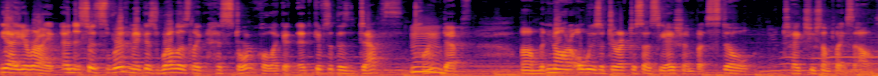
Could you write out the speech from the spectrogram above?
yeah, you're right. And so it's rhythmic as well as like historical. Like it, it gives it this depth, time depth, um, but not always a direct association, but still takes you someplace else.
